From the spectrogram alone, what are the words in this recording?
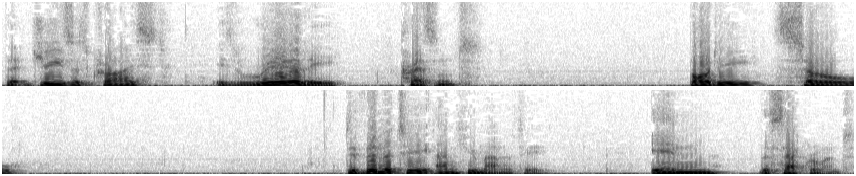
that Jesus Christ is really present, body, soul, divinity and humanity in the sacrament.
